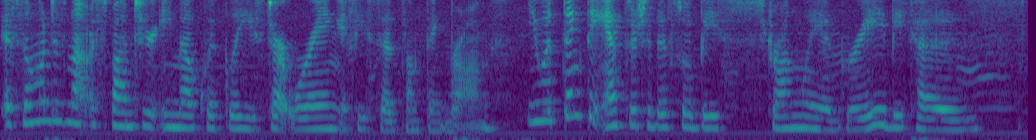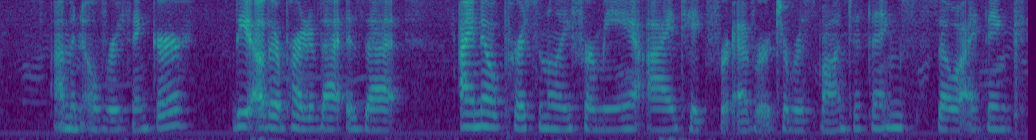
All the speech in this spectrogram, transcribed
If someone does not respond to your email quickly, you start worrying if you said something wrong. You would think the answer to this would be strongly agree because I'm an overthinker. The other part of that is that I know personally for me, I take forever to respond to things. So I think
